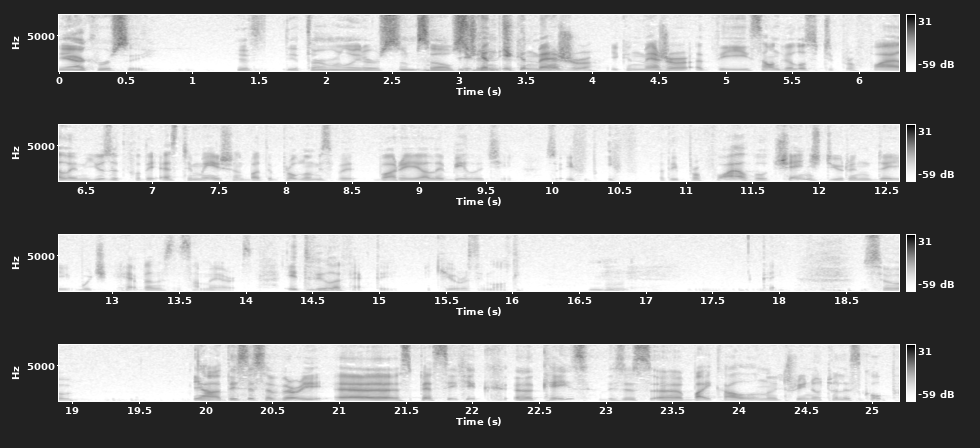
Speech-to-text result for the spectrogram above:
the accuracy if the thermal layers themselves you change. can you can measure you can measure uh, the sound velocity profile and use it for the estimation but the problem is with variability so if if the profile will change during the day which happens in some areas it mm -hmm. will affect the accuracy mostly mm -hmm. okay so yeah this is a very uh, specific uh, case this is a Baikal neutrino telescope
